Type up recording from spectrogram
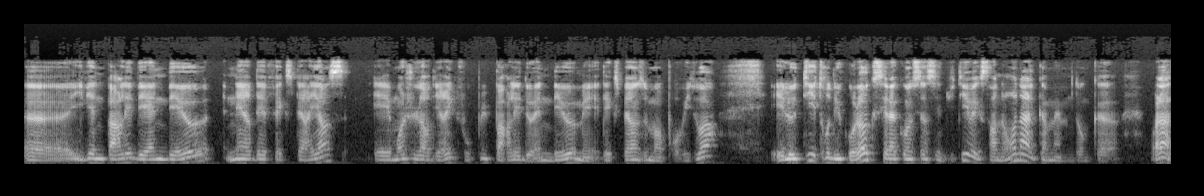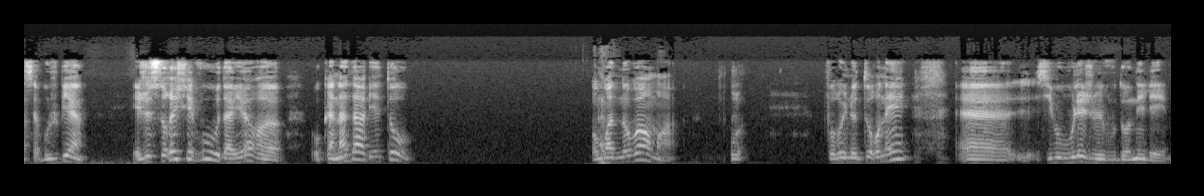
euh, ils viennent parler des NDE, Death Experience, et moi je leur dirais qu'il ne faut plus parler de NDE, mais d'expérience de mort provisoire. Et le titre du colloque, c'est la conscience intuitive extraneuronale quand même. Donc euh, voilà, ça bouge bien. Et je serai chez vous d'ailleurs euh, au Canada bientôt, au mois de novembre, pour, pour une tournée. si vous voulez, je vais vous donner les,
